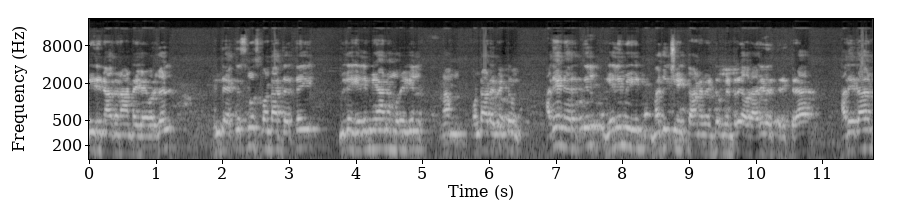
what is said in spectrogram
நீதிநாதன் ஆண்டை அவர்கள் இந்த கிறிஸ்துமஸ் கொண்டாட்டத்தை மிக எளிமையான முறையில் நாம் கொண்டாட வேண்டும். அதே நேரத்தில் எளிமையின் மகிழ்ச்சியை காண வேண்டும் என்று அவர் அறிவித்திருக்கிறார் அதைதான்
